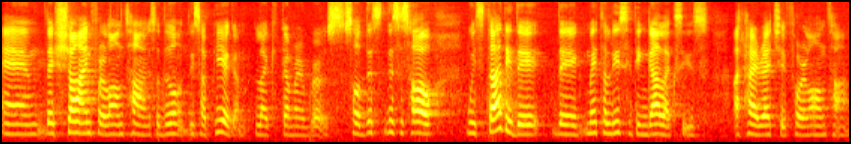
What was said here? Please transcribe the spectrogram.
And they shine for a long time, so they don't disappear like gamma bursts. So this, this is how we study the, the metallicity in galaxies at high redshift for a long time.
